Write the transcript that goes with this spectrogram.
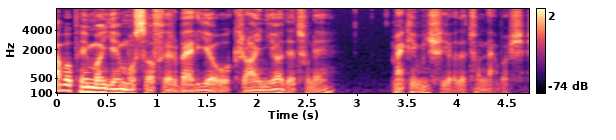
هواپیمای مسافربری اوکراین یادتونه؟ مگه میشه یادتون نباشه؟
